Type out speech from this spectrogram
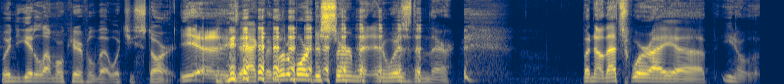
When you get a lot more careful about what you start. Yeah, exactly. a little more discernment and wisdom there. But no, that's where I, uh, you know,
